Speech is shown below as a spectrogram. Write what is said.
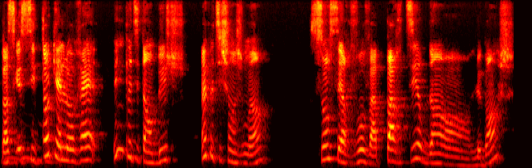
Parce que sitôt qu'elle aurait une petite embûche, un petit changement, son cerveau va partir dans le manche,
